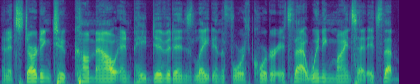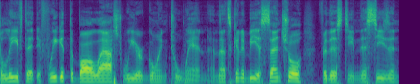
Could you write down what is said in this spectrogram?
and it's starting to come out and pay dividends late in the fourth quarter. It's that winning mindset. It's that belief that if we get the ball last, we are going to win. And that's going to be essential for this team this season.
